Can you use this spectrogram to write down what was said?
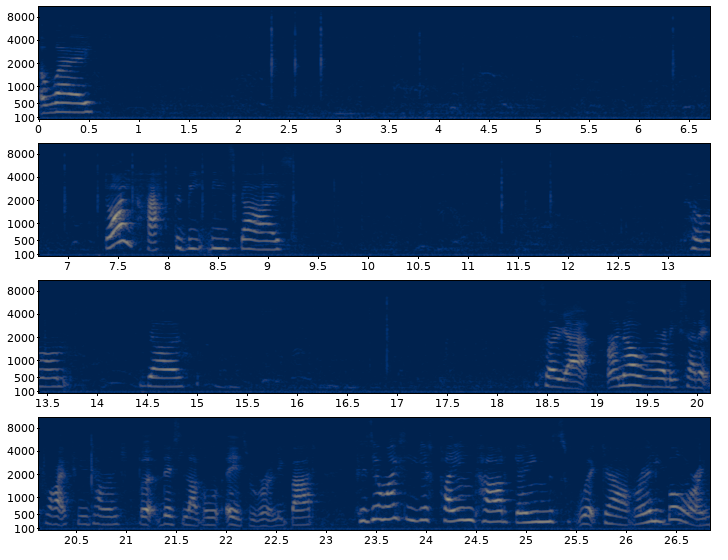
away. Do I have to beat these guys? Come on, go. So yeah, I know I've already said it quite a few times, but this level is really bad. Because you're mostly just playing card games, which are really boring.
